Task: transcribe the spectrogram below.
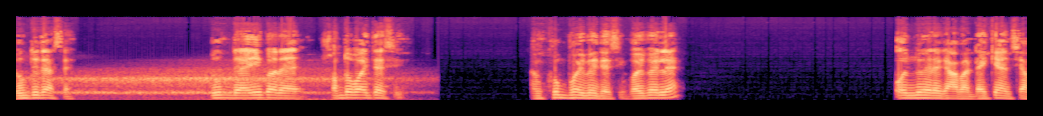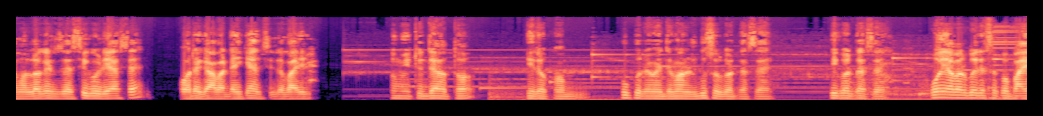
ডুব দিতে আছে। ডুব দেয় করে শব্দ পাইতেছি। আমি খুব ভয় পাইতেছি। ভয় পাইলে ওই লোহের আবার ডাইকে আনছি। আমার লগের যে সিকিউরিটি আছে পরে আবার ডাইকে আনছি যে, ভাই, তুমি একটু দেও তো। কীরকম পুকুরের মধ্যে মানুষ গোসল করতেছে, কি করতেছে? ওই আবার কইতেছে ভাই,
